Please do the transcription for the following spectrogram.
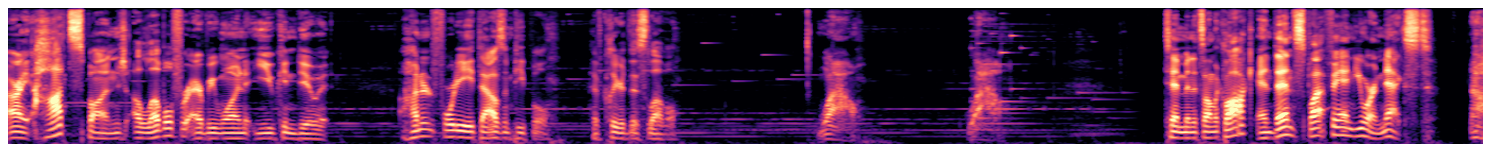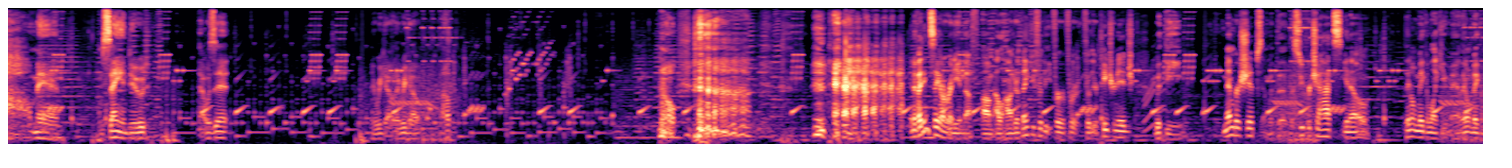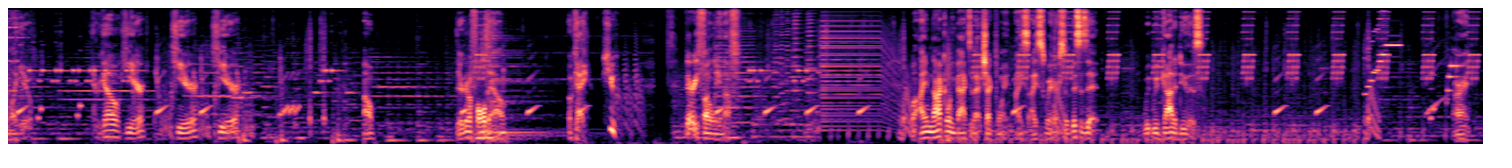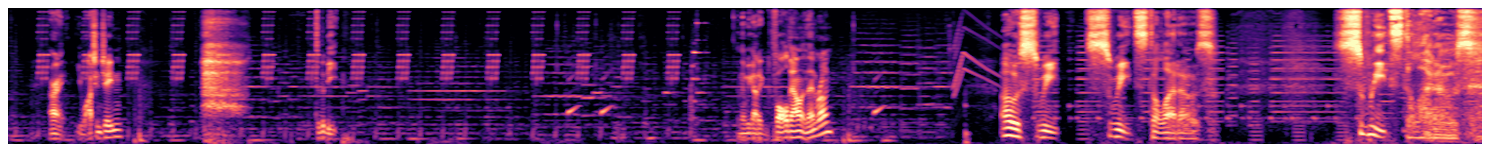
All right, Hot Sponge, a level for everyone. You can do it. 148,000 people have cleared this level. Wow. Wow. 10 minutes on the clock, and then Splatfan, you are next. Oh, man. I'm saying, dude. That was it. Here we go, here we go. Up. No. and if I didn't say already enough, um, Alejandro, thank you for, the, for, for, for patronage with the memberships and with the, the super chats. You know, they don't make them like you, man. They don't make them like you. We go. Here, here, here. Oh. They're to fall down. Okay. Phew. Very funnily enough. Well, I'm not going back to that checkpoint, I, I swear. So this is it. We, we've got to do this. All right. All right. You watching, Jaden? to the beat. And then we got to fall down and then run? Oh, sweet, sweet stilettos. Sweet stilettos.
